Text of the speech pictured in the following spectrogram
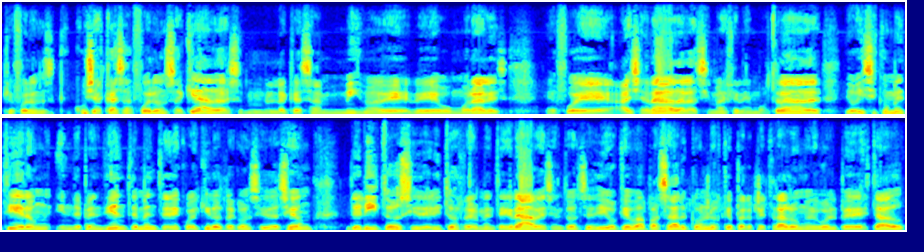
que fueron, cuyas casas fueron saqueadas, la casa misma de, Evo Morales eh, fue allanada, las imágenes mostradas, y hoy se cometieron, independientemente de cualquier otra consideración, delitos y delitos realmente graves. Entonces digo, ¿qué va a pasar con los que perpetraron el golpe de Estado?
